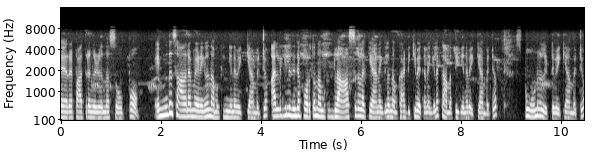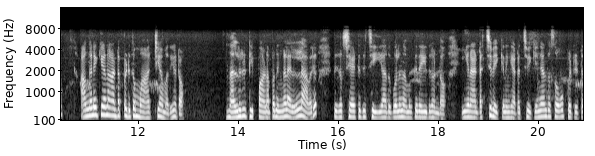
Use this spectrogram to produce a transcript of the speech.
വേറെ പാത്രം കഴുകുന്ന സോപ്പോ എന്ത് സാധനം വേണമെങ്കിലും നമുക്ക് ഇങ്ങനെ വെക്കാൻ പറ്റും. അല്ലെങ്കിൽ ഇതിന്റെ പുറത്ത് നമുക്ക് ഗ്ലാസ്സുകളൊക്കെ ആണെങ്കിൽ നമുക്ക് അടുക്കി വെക്കണമെങ്കിൽ കമത്തി ഇങ്ങനെ വെക്കാൻ പറ്റും. സ്പൂണുകൾ ഇട്ട് വെക്കാൻ പറ്റും. അങ്ങനെയൊക്കെയാണ് അടപ്പെടുത്ത് മാറ്റിയാൽ മതി കേട്ടോ. നല്ലൊരു ടിപ്പാണ് അപ്പോൾ നിങ്ങളെല്ലാവരും തീർച്ചയായിട്ടും ഇത് ചെയ്യുക. അതുപോലെ നമുക്ക് ഇത് കണ്ടോ? ഇങ്ങനെ അടച്ച് വെക്കണമെങ്കിൽ അടച്ച് വെക്കുക. ഞാൻ സോപ്പ് ഇട്ടിട്ട്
